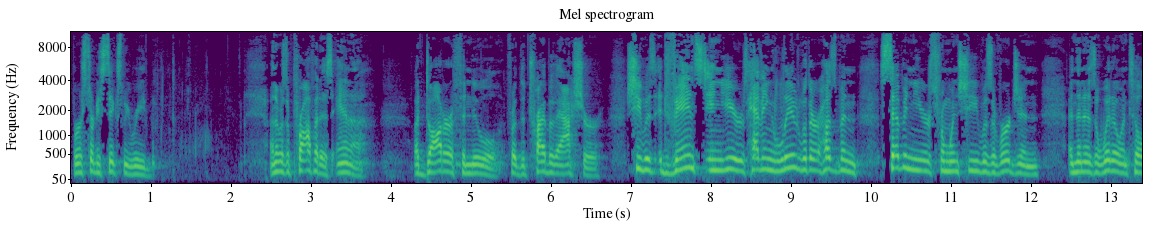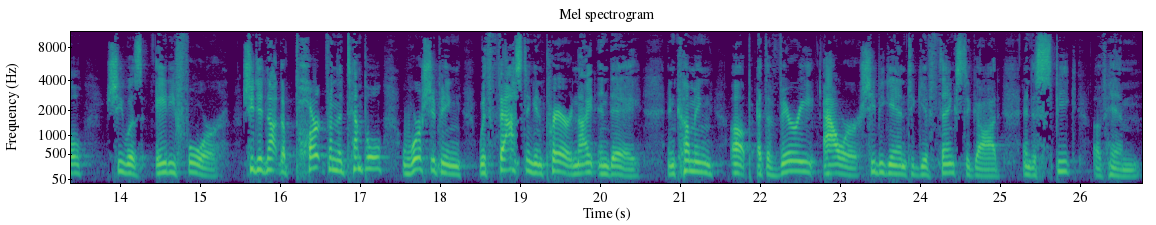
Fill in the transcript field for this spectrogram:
Verse 36, we read, And there was a prophetess, Anna, a daughter of Phanuel, for the tribe of Asher she was advanced in years, having lived with her husband seven years from when she was a virgin, and then as a widow until she was 84. She did not depart from the temple, worshiping with fasting and prayer night and day. And coming up at the very hour, she began to give thanks to God and to speak of him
